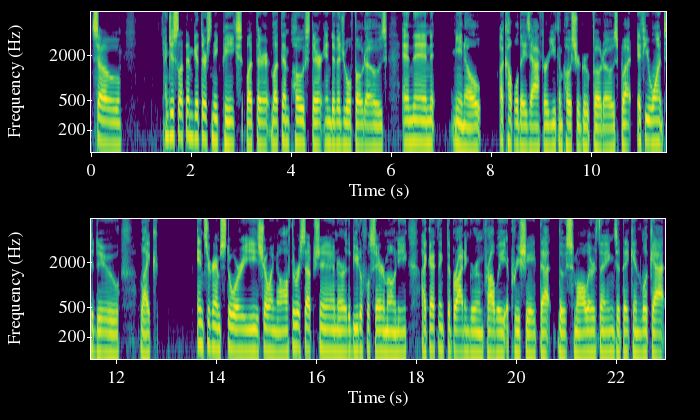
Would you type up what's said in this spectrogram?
So and just let them get their sneak peeks let their let them post their individual photos and then you know a couple days after you can post your group photos but if you want to do like Instagram stories showing off the reception or the beautiful ceremony. Like I think the bride and groom probably appreciate that those smaller things that they can look at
